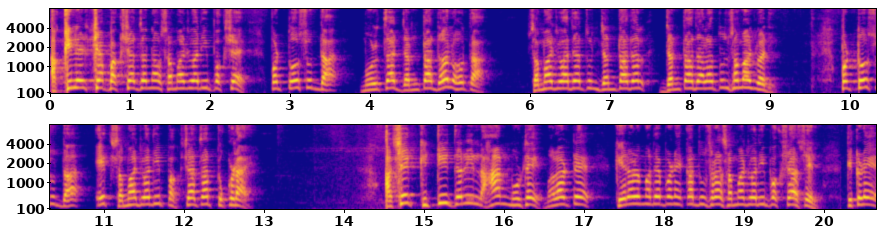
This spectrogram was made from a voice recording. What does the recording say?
अखिलेशच्या पक्षाचं नाव समाजवादी पक्ष आहे पण तो सुद्धा मूळचा जनता दल होता. समाजवाद्यातून जनता दल जनता दलातून समाजवादी. पण तो सुद्धा एक समाजवादी पक्षाचा तुकडा आहे. असे कितीतरी लहान मोठे मला वाटते केरळमध्ये पण एका दुसरा समाजवादी पक्ष असेल तिकडे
